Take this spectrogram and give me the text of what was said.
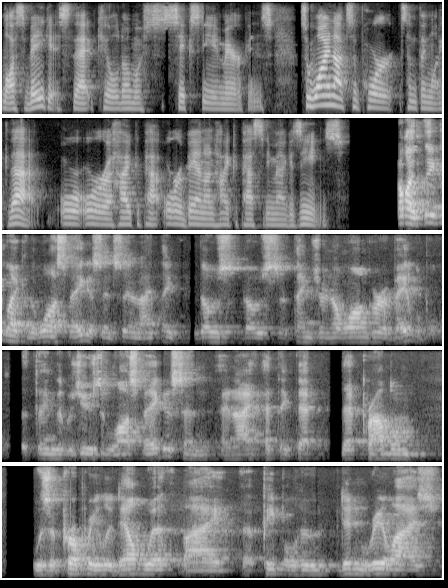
Las Vegas that killed almost 60 Americans. So why not support something like that, or or a high capa- or a ban on high capacity magazines? I think like the Las Vegas incident, I think those those things are no longer available. The thing that was used in Las Vegas, and and I, I think that that problem was appropriately dealt with by uh, people who didn't realize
